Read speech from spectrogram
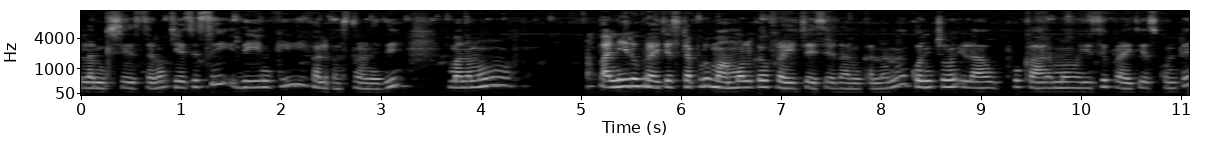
ఇలా మిక్స్ చేస్తాను. చేసేసి దీనికి కలిపేస్తున్నాను ఇది. మనము పన్నీరు ఫ్రై చేసేటప్పుడు మామూలుగా ఫ్రై చేసేదానికన్నా కొంచెం ఇలా ఉప్పు కారం వేసి ఫ్రై చేసుకుంటే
